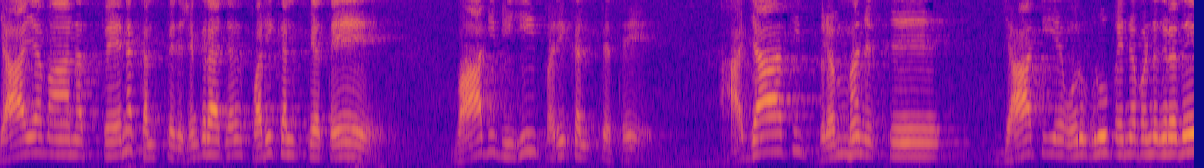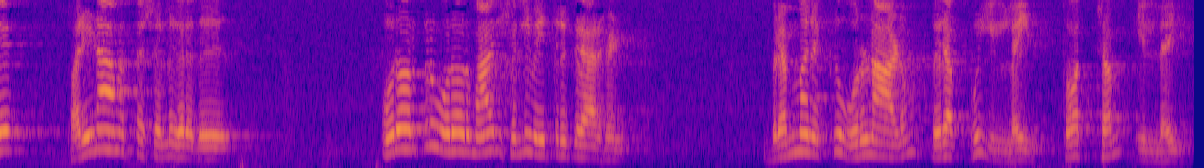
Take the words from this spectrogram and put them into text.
ஜாயமானத்வேன கல்பியதே சங்கராச்சாரியர் பரிகல்பியத்தே. வாதிபிகி பரிகல்பத்தே அஜாதி பிரம்மனுக்கு ஜாத்திய ஒரு குரூப் என்ன பண்ணுகிறது? பரிணாமத்தை சொல்லுகிறது. ஒரு ஒருத்தரும் ஒரு ஒரு மாதிரி சொல்லி வைத்திருக்கிறார்கள். பிரம்மனுக்கு ஒரு நாளும் பிறப்பு இல்லை தோற்றம் இல்லை.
